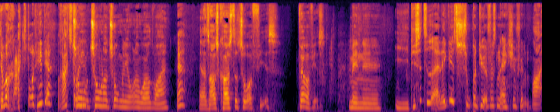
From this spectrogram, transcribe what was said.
Det var ret stort hit, ja. Ret stort To, hit. 202 millioner worldwide. Ja. Den har altså også kostet 82. 85. Men øh, i disse tider er det ikke super dyrt for sådan en actionfilm. Nej,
